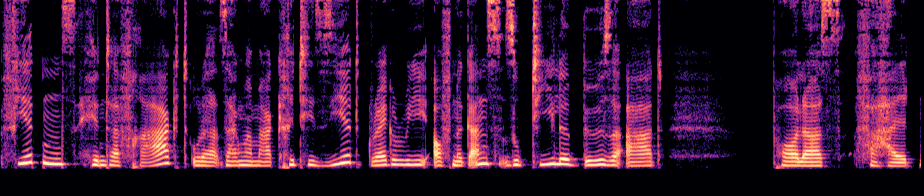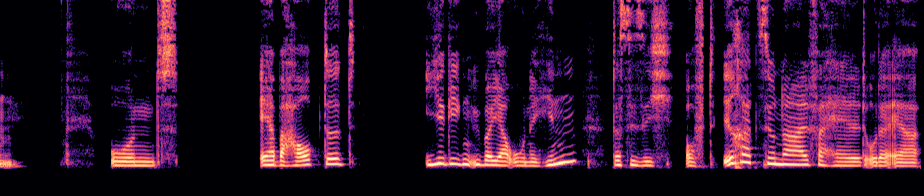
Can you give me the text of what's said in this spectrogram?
Viertens hinterfragt oder sagen wir mal kritisiert Gregory auf eine ganz subtile, böse Art Paulas Verhalten. Und er behauptet, ihr gegenüber ja ohnehin, dass sie sich oft irrational verhält oder er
